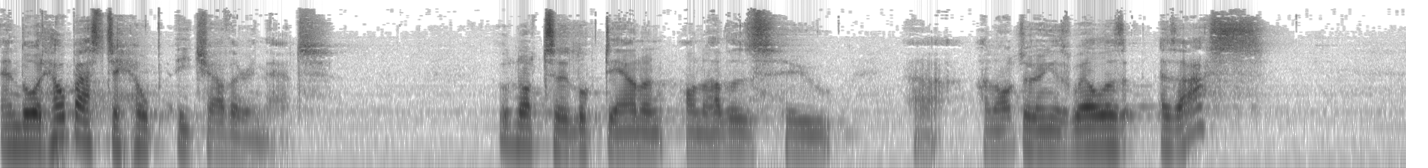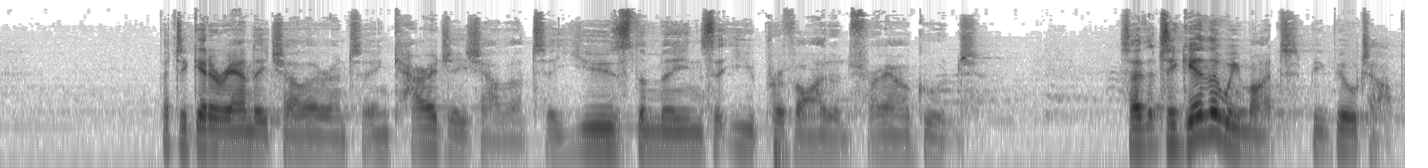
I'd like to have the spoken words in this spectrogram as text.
And Lord, help us to help each other in that. Lord, not to look down on, on others who uh, are not doing as well as, as us, but to get around each other and to encourage each other to use the means that you provided for our good, so that together we might be built up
